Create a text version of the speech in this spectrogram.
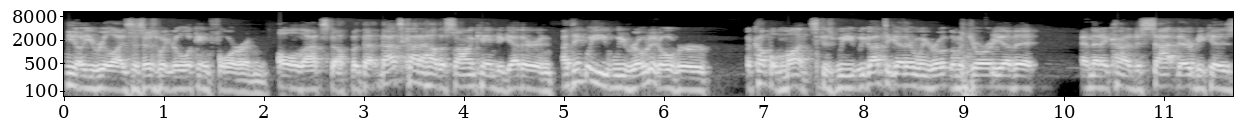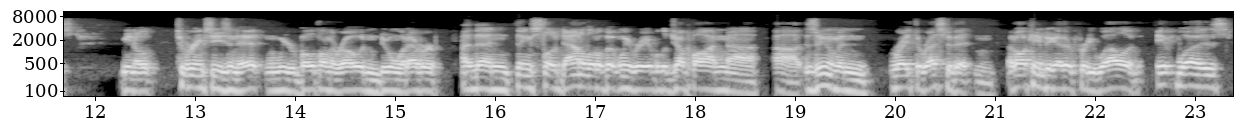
you know you realize this is what you're looking for and all that stuff. But that that's kind of how the song came together. And I think we we wrote it over a couple months because we we got together and we wrote the majority of it and then it kind of just sat there because you know touring season hit and we were both on the road and doing whatever. And then things slowed down a little bit when we were able to jump on uh, uh, zoom and write the rest of it and it all came together pretty well. And it was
